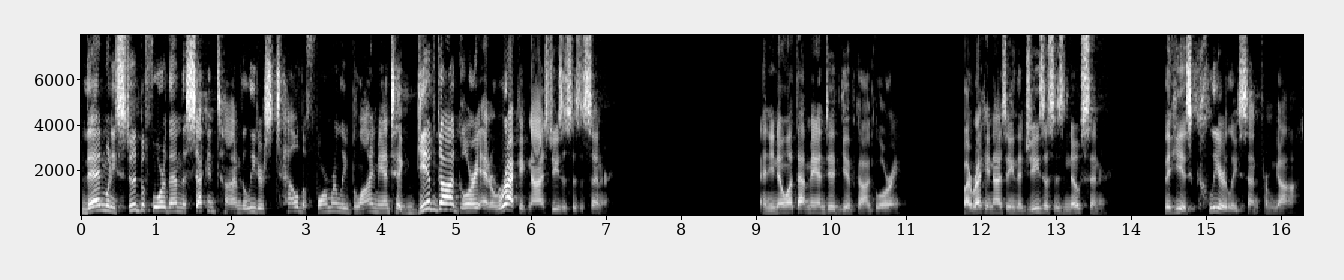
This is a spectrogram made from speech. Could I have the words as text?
Then, when he stood before them the second time, the leaders tell the formerly blind man to give God glory and recognize Jesus as a sinner. And you know what? That man did give God glory by recognizing that Jesus is no sinner, that he is clearly sent from God.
